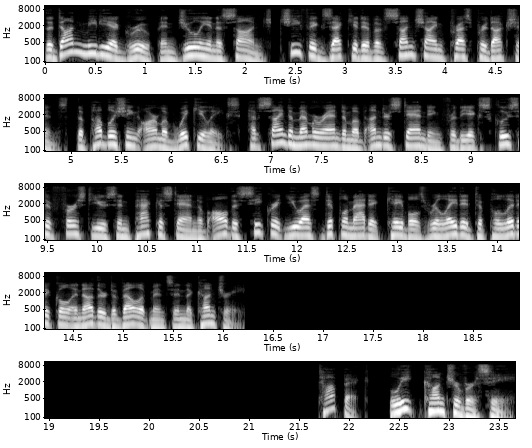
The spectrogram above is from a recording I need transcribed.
the Dawn Media Group and Julian Assange, chief executive of Sunshine Press Productions, the publishing arm of WikiLeaks, have signed a Memorandum of Understanding for the exclusive first use in Pakistan of all the secret U.S. diplomatic cables related to political and other developments in the country. Leak controversy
